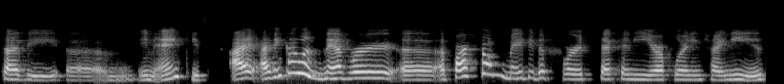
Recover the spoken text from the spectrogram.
study um, in Anki. I, I think I was never, uh, apart from maybe the first, second year of learning Chinese,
